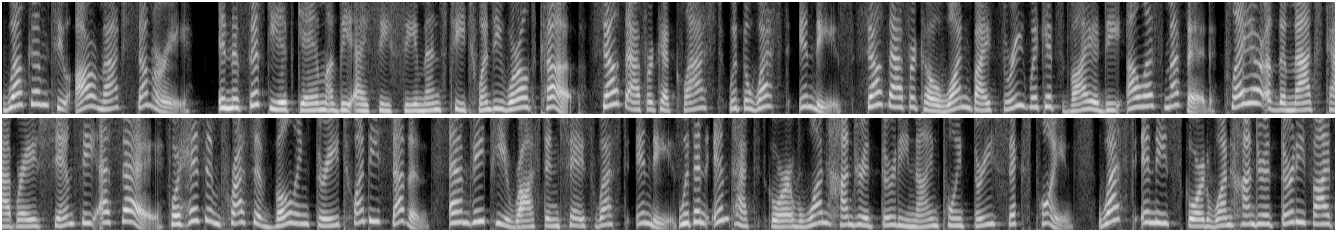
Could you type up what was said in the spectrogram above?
Welcome to our match summary. In the 50th game of the ICC Men's T20 World Cup, South Africa clashed with the West Indies. South Africa won by three wickets via the LS method. Player of the match Tabraiz Shamsi SA for his impressive bowling 327th. MVP Roston Chase West Indies with an impact score of 139.36 points. West Indies scored 135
